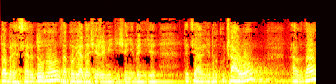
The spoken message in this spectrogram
dobre serducho. Zapowiada się, że mi dzisiaj nie będzie specjalnie dokuczało. Prawda?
